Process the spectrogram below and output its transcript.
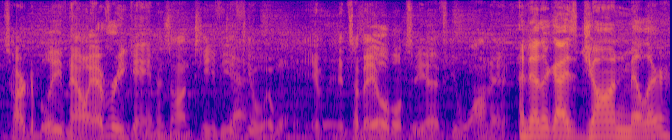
it's hard to believe now. Every game is on TV Yeah. if you, if it's available to you if you want it. Another guy's Jon Miller.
